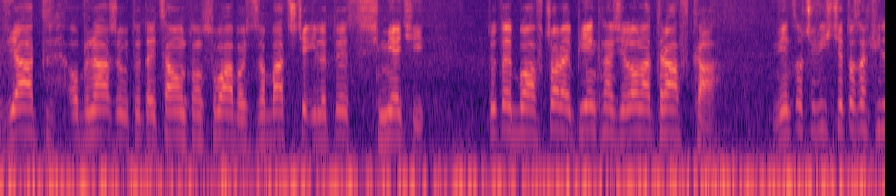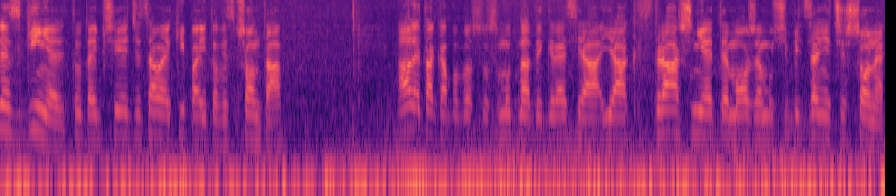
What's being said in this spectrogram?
wiatr obnażył tutaj całą tą słabość. Zobaczcie, ile tu jest śmieci. Tutaj była wczoraj piękna zielona trawka, więc oczywiście to za chwilę zginie. Tutaj przyjedzie cała ekipa i to wysprząta. Ale taka po prostu smutna dygresja, jak strasznie te morze musi być zanieczyszczone.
